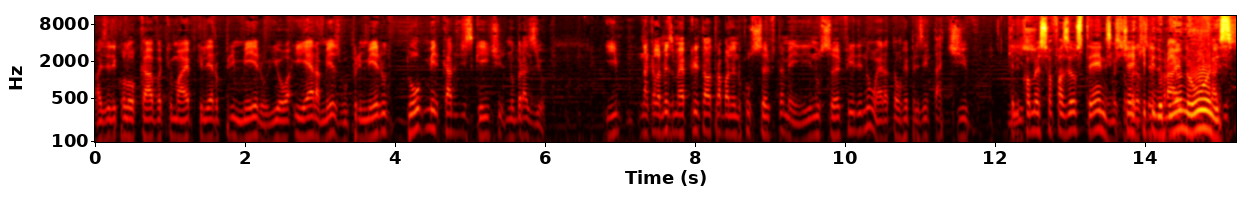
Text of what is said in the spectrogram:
mas ele colocava que uma época ele era o primeiro, e, eu- e era mesmo, o primeiro do mercado de skate no Brasil. E naquela mesma época ele estava trabalhando com surf também, e no surf ele não era tão representativo. Que ele Isso começou a fazer os tênis, que começou tinha a equipe do Binho de Nunes,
